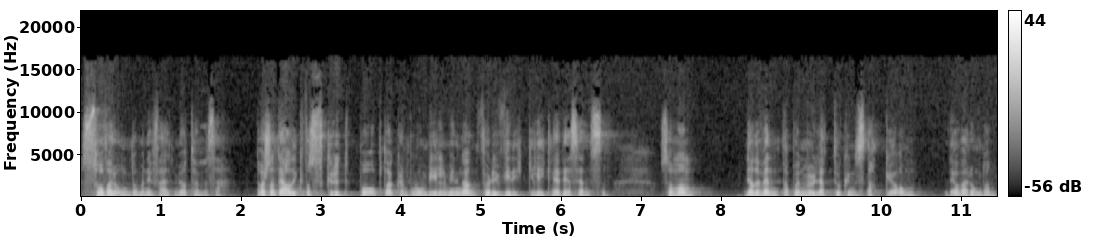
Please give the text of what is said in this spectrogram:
så var ungdommen i ferd med å tømme seg. Det var sånn at Jeg hadde ikke fått skrudd på opptakeren på mobilen min engang før de virkelig gikk ned i essensen. Som om de hadde venta på en mulighet til å kunne snakke om det å være ungdom.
